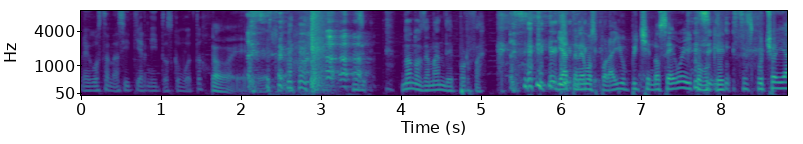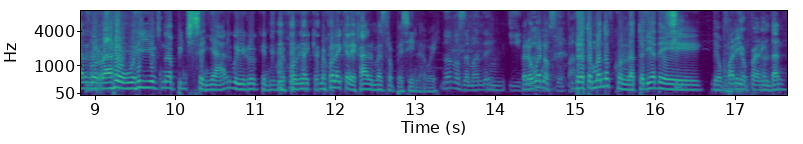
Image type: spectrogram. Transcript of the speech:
Me gustan así tiernitos como tú. No, güey, No nos demande, porfa. ya tenemos por ahí un pinche no sé, güey, y como Sí. que se escuchó ahí algo raro, güey, es una pinche señal, güey. Yo creo que mejor hay que, mejor hay que dejar al maestro Pesina, güey. No nos demande. y Mm, Pero bueno, de retomando con la teoría de, Sí, de Oparin, de Oparin. Aldán.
